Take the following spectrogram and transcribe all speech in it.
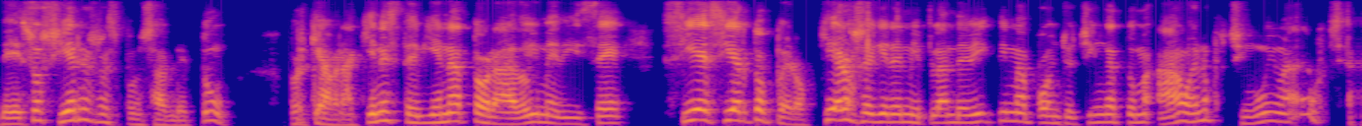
de eso sí eres responsable tú. Porque habrá quien esté bien atorado y me dice, sí es cierto, pero quiero seguir en mi plan de víctima, Poncho, chinga tu Ah, bueno, pues chingo mi madre. O sea,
